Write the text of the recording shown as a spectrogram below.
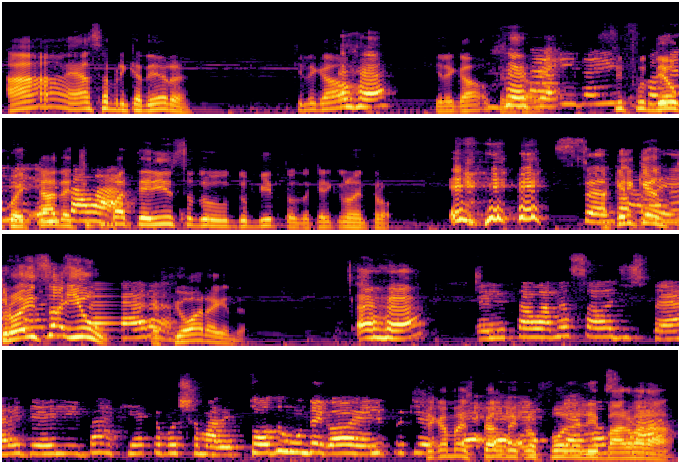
Ah, essa brincadeira? Que legal, Aham. que legal. que legal. É, daí, Se fudeu, ele- coitado. ele É tá tipo o baterista do, do Beatles, aquele que não entrou. Isso, Aquele que exatamente. entrou e saiu. Espera. É pior ainda. Aham. Ele tá lá na sala de espera e dele, bah, quem é que eu vou chamar? E todo mundo é igual a ele, porque. Chega mais é- perto do é- microfone ali, mostrar- Bárbara.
